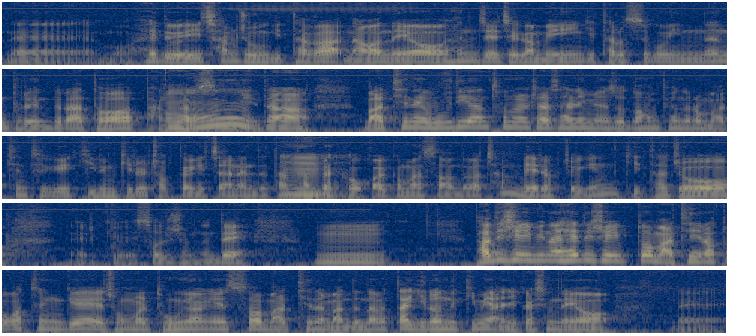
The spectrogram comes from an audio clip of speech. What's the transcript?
네, 뭐 헤드웨이 참 좋은 기타가 나왔네요. 현재 제가 메인 기타로 쓰고 있는 브랜드라 더 반갑습니다. 마틴의 woody한 톤을 잘 살리면서도 한편으로 마틴 특유의 기름기를 적당히 짜낸 듯한 음. 담백하고 깔끔한 사운드가 참 매력적인 기타죠. 네, 이렇게 써주셨는데, 음. body shape이나 head shape도 마틴이랑 똑같은 게 정말 동양에서 마틴을 만든다면 딱 이런 느낌이 아닐까 싶네요. 네.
